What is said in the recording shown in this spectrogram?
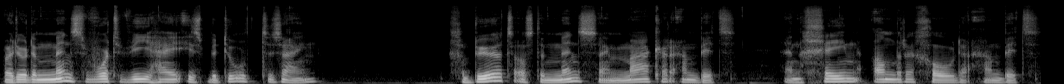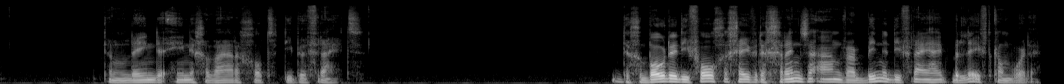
waardoor de mens wordt wie hij is bedoeld te zijn, gebeurt als de mens zijn maker aanbidt en geen andere goden aanbidt dan alleen de enige ware God die bevrijdt. De geboden die volgen geven de grenzen aan waarbinnen die vrijheid beleefd kan worden.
